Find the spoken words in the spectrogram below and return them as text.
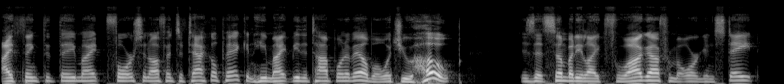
I think that they might force an offensive tackle pick and he might be the top one available. What you hope is that somebody like Fuaga from Oregon State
